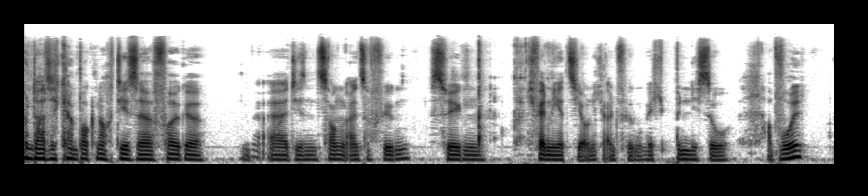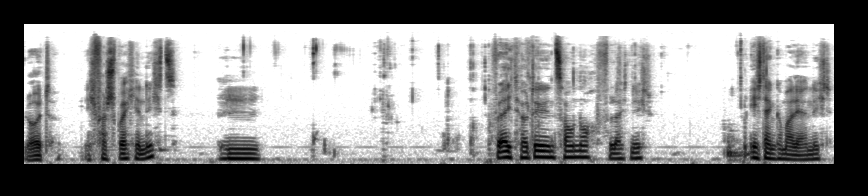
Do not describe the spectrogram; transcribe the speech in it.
Und da hatte ich keinen Bock noch diese Folge, äh, diesen Song einzufügen. Deswegen ich werde ihn jetzt hier auch nicht einfügen, weil ich bin nicht so. Obwohl, Leute, ich verspreche nichts. Hm. Vielleicht hört ihr den Sound noch, vielleicht nicht. Ich denke mal eher nicht.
